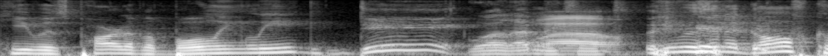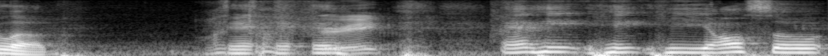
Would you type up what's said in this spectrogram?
He was part of a bowling league. Dang. Well, that Wow. makes sense. He was in a golf club. what And- the and- and- freak? And he, he, he also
